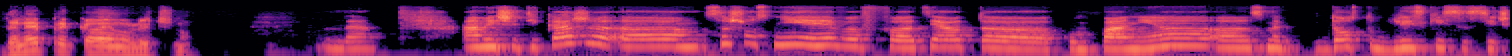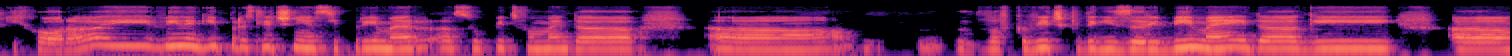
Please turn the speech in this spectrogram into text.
да не е прекалено лично. Да. Ами ще ти кажа, всъщност ние в цялата компания сме доста близки с всички хора и винаги през личния си пример се опитваме да в кавички да ги зарибиме и да ги а,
